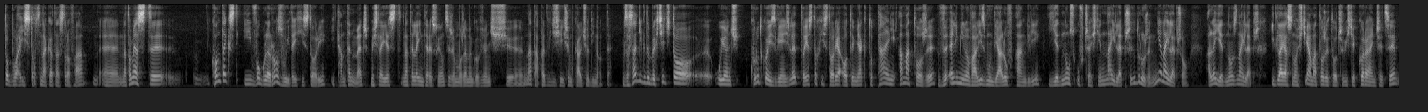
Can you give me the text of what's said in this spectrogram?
to była istotna katastrofa. E, natomiast e, kontekst i w ogóle rozwój tej historii i tamten mecz, myślę, jest na tyle interesujący, że możemy go wziąć e, na tapet w dzisiejszym Calcio di Notte. W zasadzie, gdyby chcieć to ująć Krótko i zwięźle to jest to historia o tym, jak totalni amatorzy wyeliminowali z mundialów Anglii jedną z ówcześnie najlepszych drużyn. Nie najlepszą, ale jedną z najlepszych. I dla jasności, amatorzy to oczywiście Koreańczycy,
